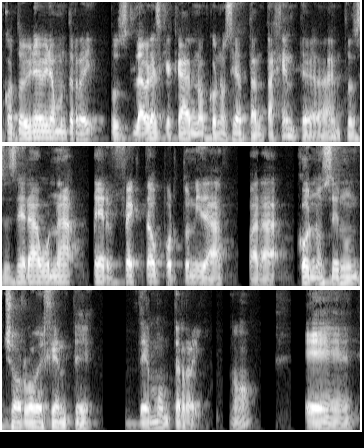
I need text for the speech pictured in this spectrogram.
cuando vine a vivir a Monterrey, pues la verdad es que acá no conocía tanta gente, ¿verdad? Entonces era una perfecta oportunidad para conocer un chorro de gente de Monterrey, ¿no? Eh,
